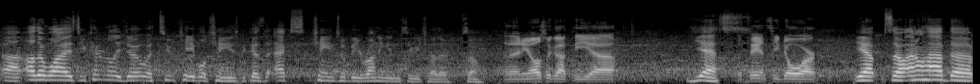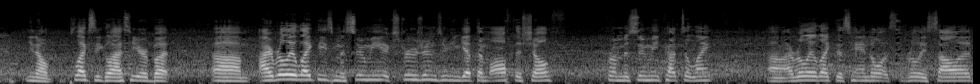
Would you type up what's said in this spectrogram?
Uh, otherwise, you couldn't really do it with two cable chains because the X chains would be running into each other. So, And then you also got the uh, yes. the fancy door. Yep. So I don't have the you know plexiglass here, but um, I really like these Misumi extrusions. You can get them off the shelf from Misumi cut to length. Uh, I really like this handle. It's really solid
